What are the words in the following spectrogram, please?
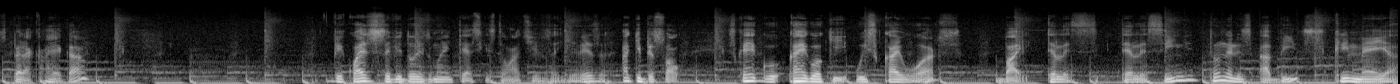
Esperar carregar. Ver quais servidores do Manitest que estão ativos aí, beleza? Aqui pessoal, carregou, carregou aqui o Skywars by Telesing, Tunnels Abyss, Crimea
